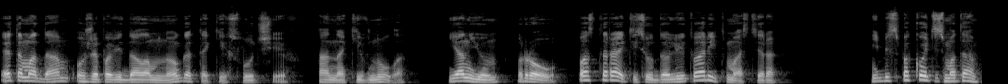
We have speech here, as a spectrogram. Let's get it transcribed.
Эта мадам уже повидала много таких случаев. Она кивнула. «Ян Юн, Роу, постарайтесь удовлетворить мастера». «Не беспокойтесь, мадам,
